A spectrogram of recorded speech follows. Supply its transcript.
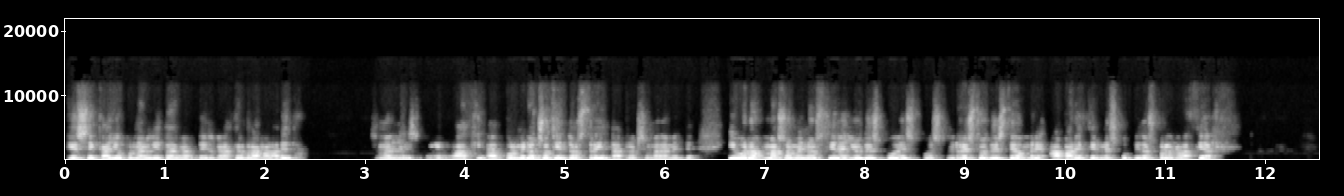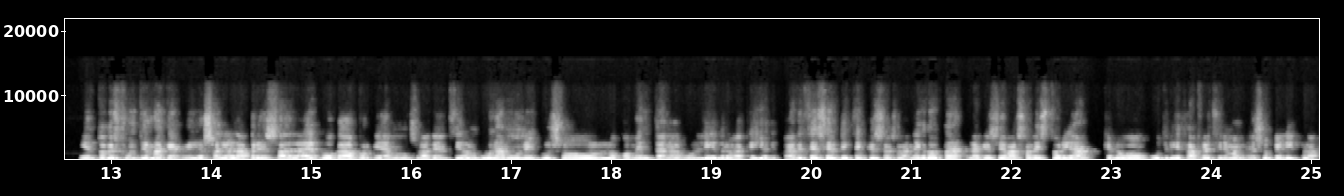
que se cayó por una grieta del glaciar de la Maladeta por 1830 aproximadamente. Y bueno, más o menos 100 años después, pues restos de este hombre aparecieron escupidos por el glaciar. Y entonces fue un tema que aquello salió en la prensa de la época porque llamó mucho la atención. Unamuno incluso lo comenta en algún libro, aquello. Y parece ser, dicen que esa es la anécdota en la que se basa la historia que luego utiliza Fred Zinnemann en su película.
